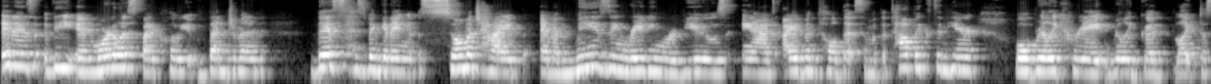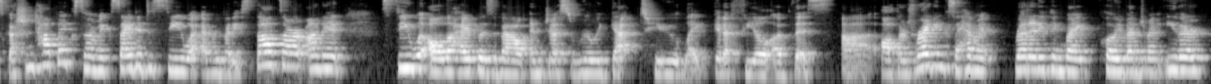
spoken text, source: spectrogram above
It is The Immortalist by Chloe Benjamin. This has been getting so much hype and amazing raving reviews, and I've been told that some of the topics in here will really create really good like discussion topics. So I'm excited to see what everybody's thoughts are on it, see what all the hype is about, and just really get to like get a feel of this uh, author's writing because I haven't read anything by Chloe Benjamin either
